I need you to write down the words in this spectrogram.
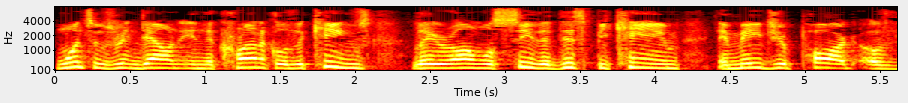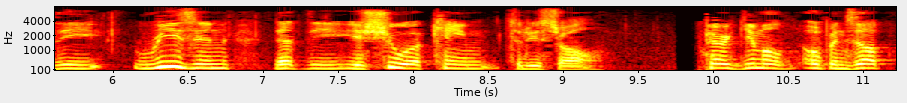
Once it was written down in the Chronicle of the Kings, later on we'll see that this became a major part of the reason that the Yeshua came to Israel. Perek Gimel opens up,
